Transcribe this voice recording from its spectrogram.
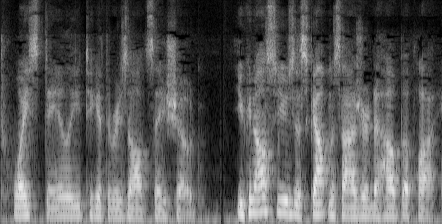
twice daily to get the results they showed. You can also use a scalp massager to help apply.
